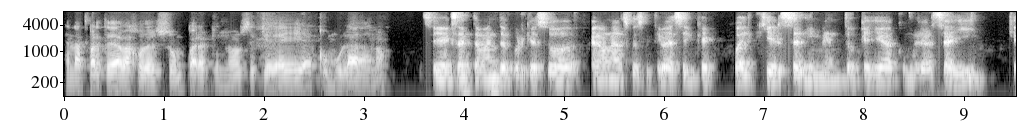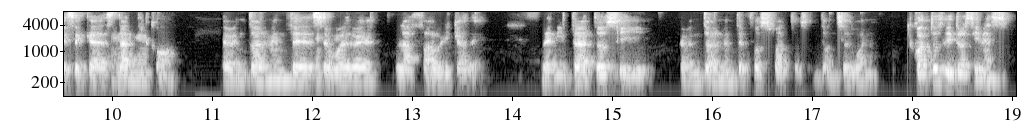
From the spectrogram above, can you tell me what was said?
en la parte de abajo del Zoom para que no se quede ahí acumulada, ¿no? Sí, exactamente, porque eso era una de las cosas que te iba a decir, que cualquier sedimento que llega a acumularse ahí, que se queda estático, eventualmente se vuelve la fábrica de, de, nitratos y eventualmente fosfatos. Entonces, bueno, ¿cuántos litros tienes?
